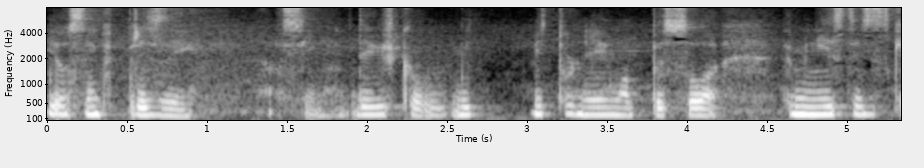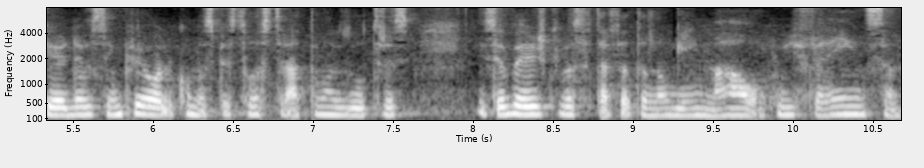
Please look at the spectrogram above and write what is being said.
E eu sempre prezei, assim, desde que eu me, me tornei uma pessoa feminista de esquerda, eu sempre olho como as pessoas tratam as outras. E se eu vejo que você está tratando alguém mal, com diferença,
